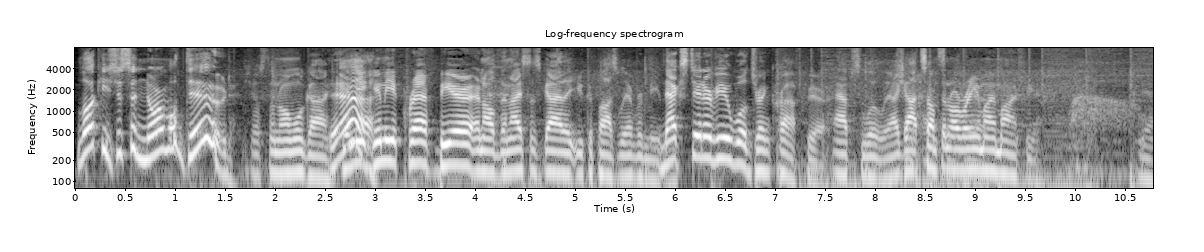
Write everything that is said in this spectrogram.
look, he's just a normal dude. Just a normal guy. Yeah. Give me, give me a craft beer, and I'll the nicest guy that you could possibly ever meet. Next interview, we'll drink craft beer. Absolutely. I got something already in my mind for you. Wow. Yeah.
